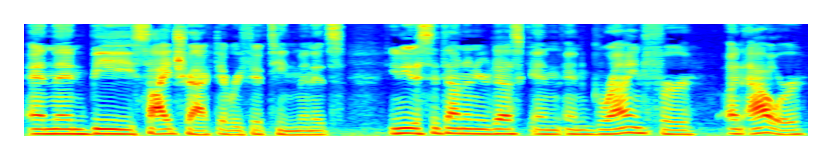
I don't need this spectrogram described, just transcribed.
and then be sidetracked every 15 minutes. You need to sit down on your desk and, and grind for an hour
